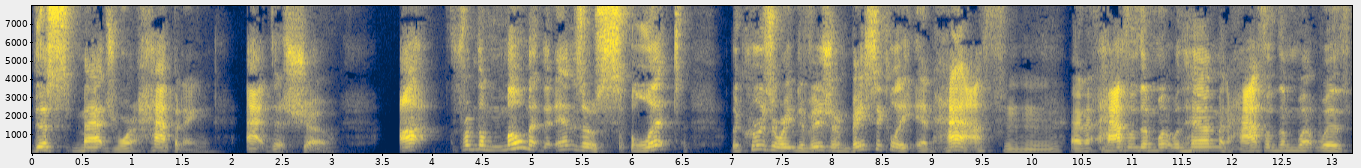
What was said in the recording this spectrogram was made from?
this match weren't happening at this show. I, from the moment that Enzo split the cruiserweight division basically in half, Mm-hmm. and half of them went with him, and half of them went with,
